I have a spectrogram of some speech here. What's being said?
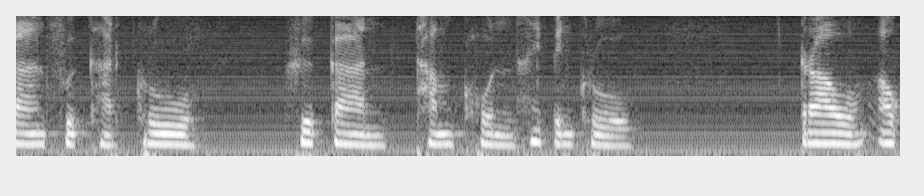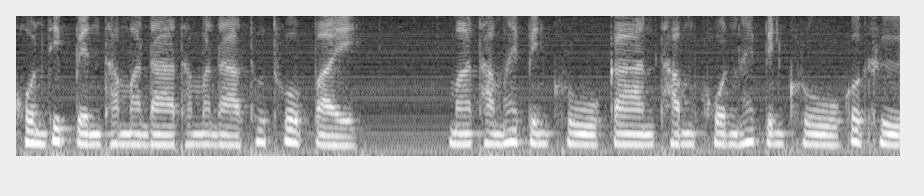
การฝึกหัดครู คือการทำคนให้เป็นครู เราเอาคนที่เป็นธรรมดาธรรมดาทั่ว ๆ ไป มาทำให้เป็นครู การทำคนให้เป็นครูก็คือ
